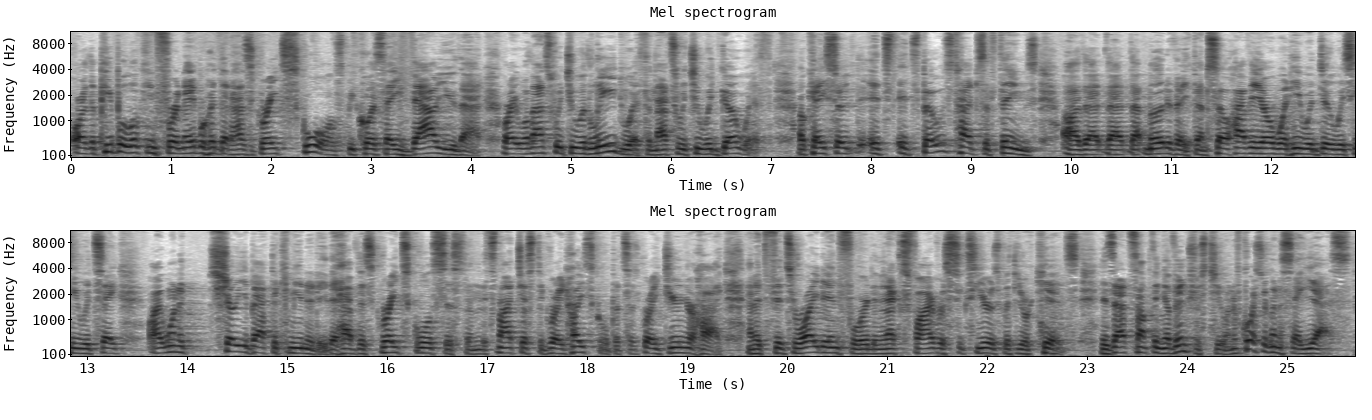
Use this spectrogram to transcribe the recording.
are the people looking for a neighborhood that has great schools because they value that? Right. Well, that's what you would lead with, and that's what you would go with. Okay. So it's it's those types of things uh, that, that that motivate them. So Javier, what he would do is he would say, "I want to show you about the community. They have this great school system. It's not just a great high school, but it's a great junior high, and it fits right in for it in the next five or six years with your kids. Is that something of interest to you?" And of course, they're going to say yes.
